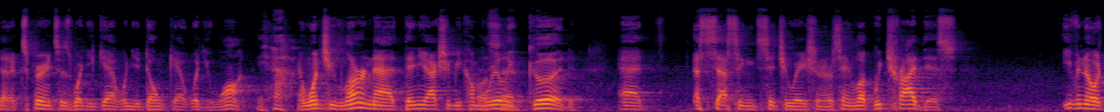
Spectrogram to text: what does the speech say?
That experience is what you get when you don't get what you want. Yeah. And once you learn that, then you actually become Well really said. good at assessing situation or saying, look, we tried this. Even though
